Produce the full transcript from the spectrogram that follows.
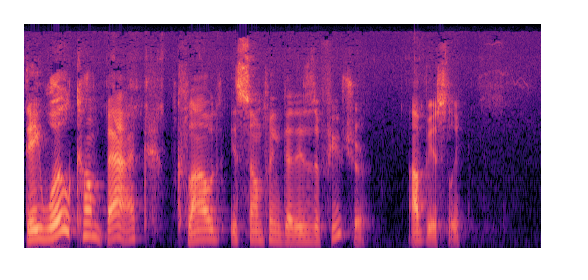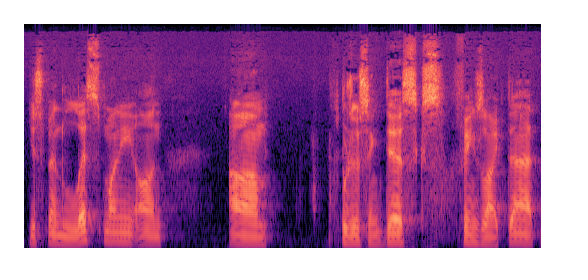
They will come back cloud is something that is the future, obviously. You spend less money on um, producing discs, things like that.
